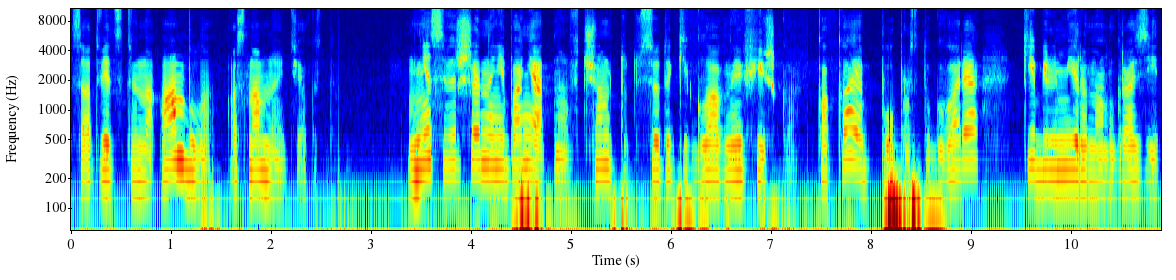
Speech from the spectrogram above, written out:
Соответственно, амбула – основной текст. Мне совершенно непонятно, в чем тут все-таки главная фишка. Какая, попросту говоря, гибель мира нам грозит?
